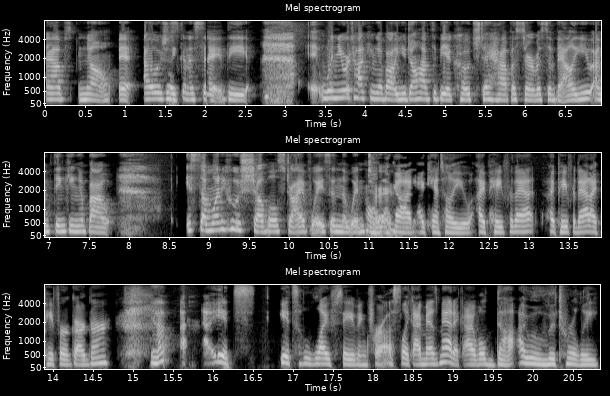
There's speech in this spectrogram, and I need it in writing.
Abs- no, it, I was just Like- gonna say the it- when you were talking about you don't have to be a coach to have a service of value. I'm thinking about someone who shovels driveways in the winter. oh my god i can't tell you. I pay for that. I pay for that. I pay for a gardener. Yep. I- it's it's life saving for us. Like i'm asthmatic. I will die. I will literally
